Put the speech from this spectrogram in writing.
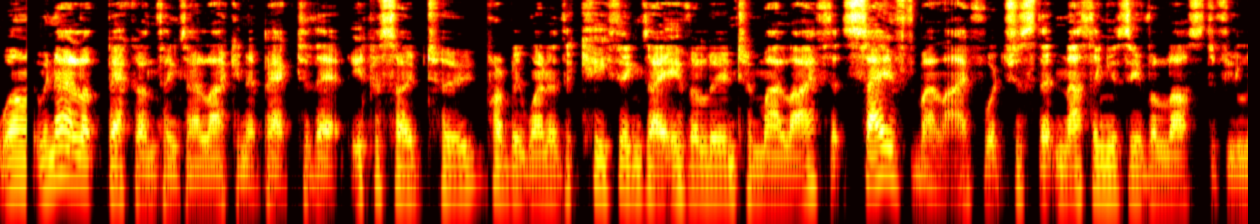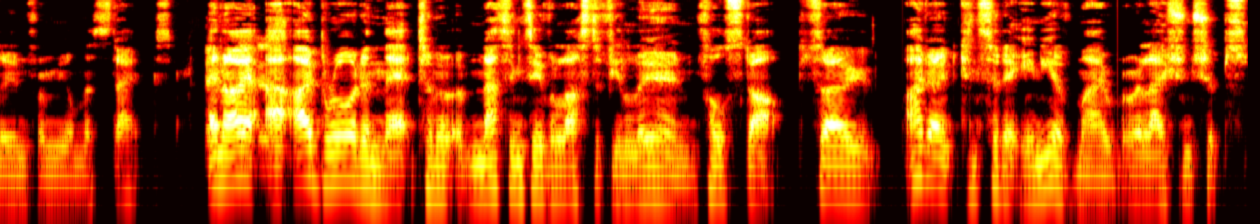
well, when I look back on things, I liken it back to that episode two. Probably one of the key things I ever learned in my life that saved my life, which is that nothing is ever lost if you learn from your mistakes. And I, I broaden that to nothing's ever lost if you learn, full stop. So I don't consider any of my relationships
